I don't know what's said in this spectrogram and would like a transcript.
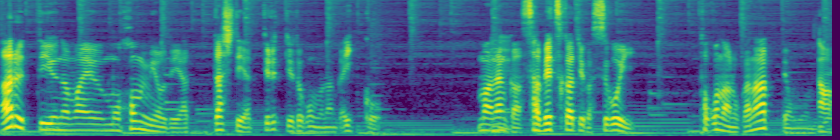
あるっていう名前も本名でや出してやってるっていうところもなんか一個、まあなんか差別化というかすごいとこなのかなって思うんであ、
